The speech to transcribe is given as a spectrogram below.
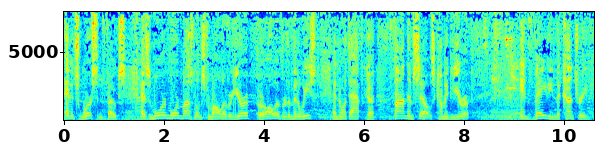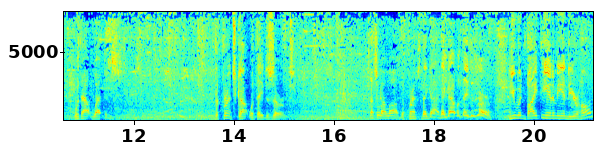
and it's worsened, folks, as more and more Muslims from all over Europe or all over the Middle East and North Africa find themselves coming to Europe, invading the country without weapons. The French got what they deserved. That's what I love. The French, they got they got what they deserve. You invite the enemy into your home,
